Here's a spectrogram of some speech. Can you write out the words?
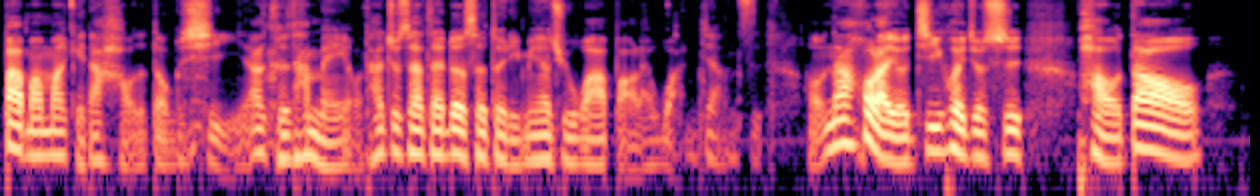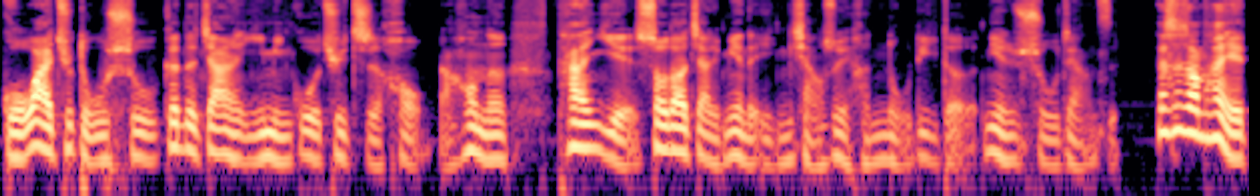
爸爸妈妈给他好的东西，那可是他没有，他就是要在垃圾堆里面要去挖宝来玩这样子。好，那后来有机会就是跑到国外去读书，跟着家人移民过去之后，然后呢，他也受到家里面的影响，所以很努力的念书这样子。但是让他也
